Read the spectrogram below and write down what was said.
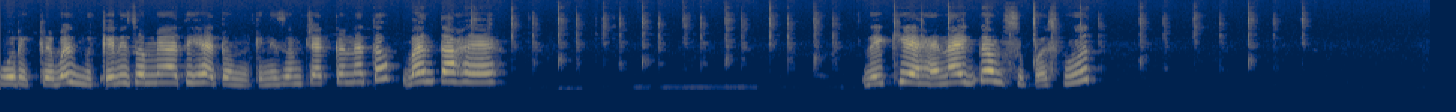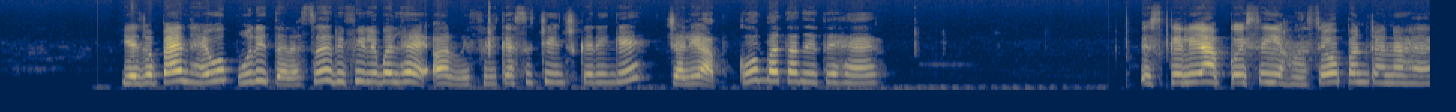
वो रिक्टेबल मैकेनिज्म में आती है तो मैकेनिज्म चेक करना तो बनता है। देखिए, है ना, एकदम सुपर स्मूथ ये जो पेन है वो पूरी तरह से रिफिलेबल है और रिफिल कैसे चेंज करेंगे? चलिए आपको बता देते हैं। इसके लिए आपको इसे यहाँ से ओपन करना है।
